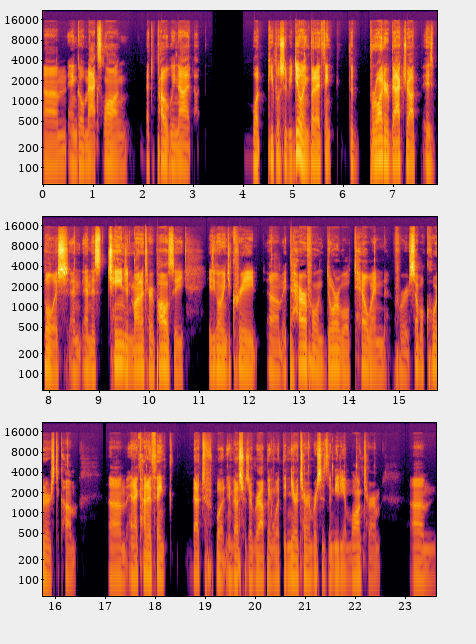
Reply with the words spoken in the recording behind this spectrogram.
um, and go max long. That's probably not what people should be doing. But I think the broader backdrop is bullish, and and this change in monetary policy is going to create um, a powerful and durable tailwind for several quarters to come. Um, and I kind of think that's what investors are grappling with the near term versus the medium long term. Um,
